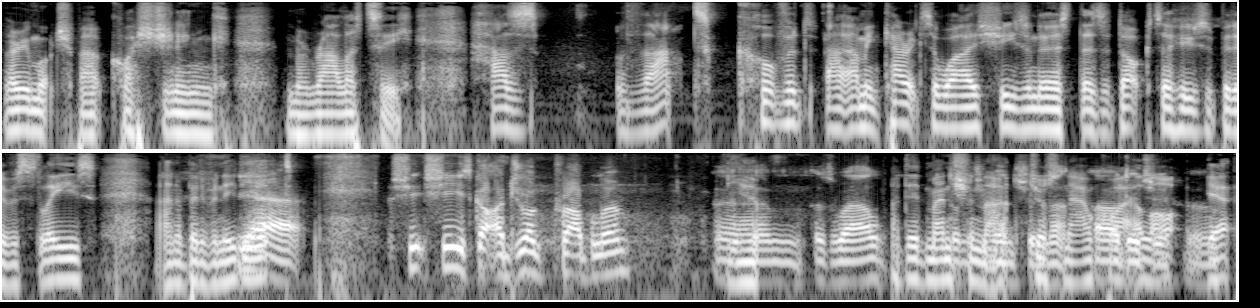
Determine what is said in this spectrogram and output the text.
very much about questioning morality. Has that covered? I mean, character wise, she's a nurse. There's a doctor who's a bit of a sleaze and a bit of an idiot. Yeah, she she's got a drug problem um, yep. as well. I did mention that just that? now oh, quite a lot. Oh. Yeah.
